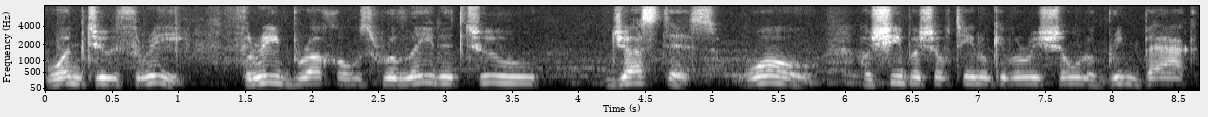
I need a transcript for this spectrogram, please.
one, two, three, three brachos related to justice. Whoa. Hoshiba Shavtenu Kivarishona, bring back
